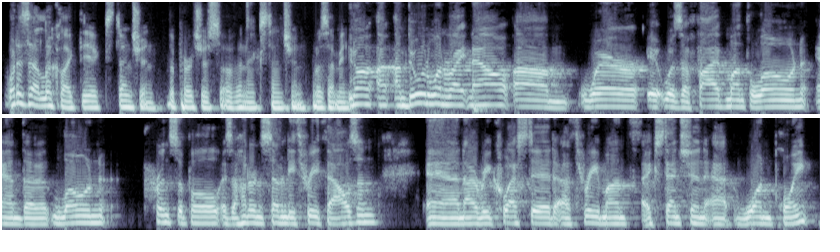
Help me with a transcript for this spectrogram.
What does that look like? The extension, the purchase of an extension. What does that mean? You know, I'm doing one right now um, where it was a five month loan, and the loan principal is 173 thousand, and I requested a three month extension at one point,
